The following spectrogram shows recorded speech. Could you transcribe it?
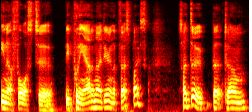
inner force to be putting out an idea in the first place. So I do, but um,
